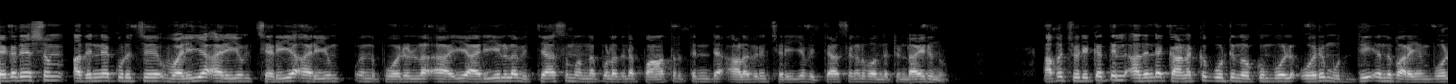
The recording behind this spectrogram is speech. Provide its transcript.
ഏകദേശം അതിനെ കുറിച്ച് വലിയ അരിയും ചെറിയ അരിയും എന്ന് പോലുള്ള ഈ അരിയിലുള്ള വ്യത്യാസം വന്നപ്പോൾ അതിന്റെ പാത്രത്തിന്റെ അളവിന് ചെറിയ വ്യത്യാസങ്ങൾ വന്നിട്ടുണ്ടായിരുന്നു. അപ്പൊ ചുരുക്കത്തിൽ അതിന്റെ കണക്ക് കൂട്ടി നോക്കുമ്പോൾ ഒരു മുദ്ദി എന്ന് പറയുമ്പോൾ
